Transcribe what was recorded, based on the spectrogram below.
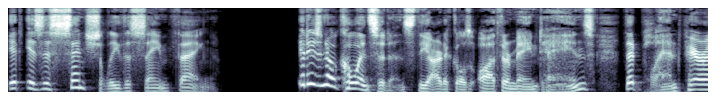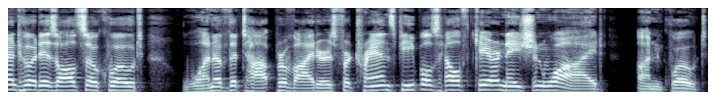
It is essentially the same thing. It is no coincidence, the article's author maintains, that Planned Parenthood is also, quote, one of the top providers for trans people's health care nationwide, unquote.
